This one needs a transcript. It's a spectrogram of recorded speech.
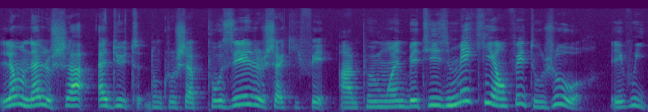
là on a le chat adulte, donc le chat posé, le chat qui fait un peu moins de bêtises, mais qui en fait toujours. Et oui,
